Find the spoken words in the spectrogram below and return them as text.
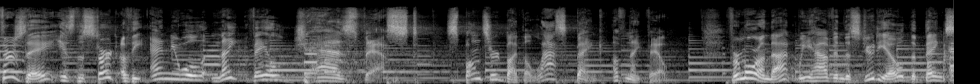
Thursday is the start of the annual Night Vale Jazz Fest, sponsored by the Last Bank of Night Vale. For more on that, we have in the studio the bank's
